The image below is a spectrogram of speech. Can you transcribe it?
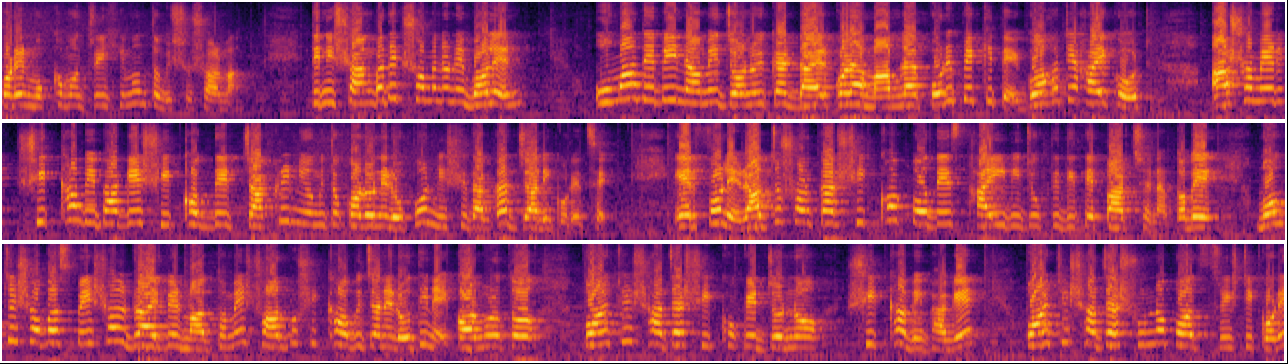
করেন মুখ্যমন্ত্রী হিমন্ত বিশ্ব শর্মা। তিনি সাংবাদিক সম্মেলনে বলেন, উমা দেবী নামে জনৈকার দায়ের করা মামলার পরিপ্রেক্ষিতে গুয়াহাটি হাইকোর্ট আসামের শিক্ষা বিভাগে শিক্ষকদের চাকরি নিয়মিতকরণের উপর নিষেধাজ্ঞা জারি করেছে। এর ফলে রাজ্য সরকার শিক্ষক পদে স্থায়ী নিযুক্তি দিতে পারছে না। তবে মন্ত্রিসভা স্পেশাল ড্রাইভের মাধ্যমে সর্বশিক্ষা অভিযানের অধীনে কর্মরত পঁয়ত্রিশ হাজার শিক্ষকের জন্য শিক্ষা বিভাগে পঁয়ত্রিশ হাজার শূন্য পদ সৃষ্টি করে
